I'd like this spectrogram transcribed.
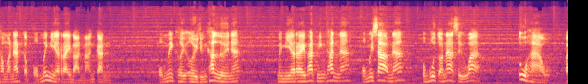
ธรรมนัฐกับผมไม่มีอะไรบาดหมางกัน ผมไม่เคยเอ่ยถึงท่านเลยนะ ไม่มีอะไรพาดพิงท่านนะ ผมไม่ทราบนะ ผมพูดต่อหน้าสื่อว่า ตู้ห่าวไป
